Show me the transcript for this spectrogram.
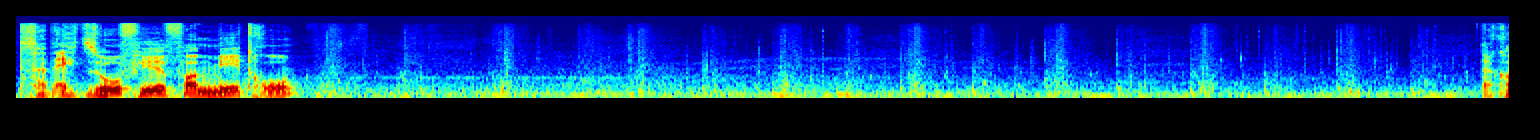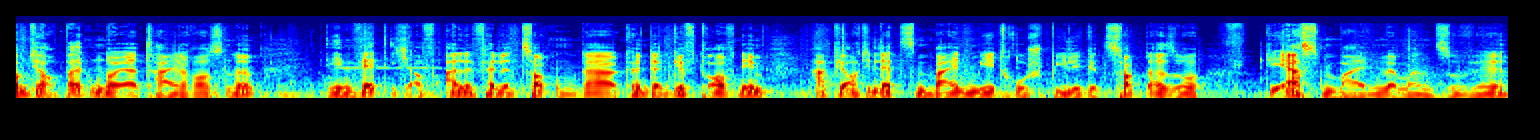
Das hat echt so viel vom Metro. Da kommt ja auch bald ein neuer Teil raus, ne? Den werde ich auf alle Fälle zocken. Da könnt ihr Gift drauf nehmen. Hab ja auch die letzten beiden Metro-Spiele gezockt. Also die ersten beiden, wenn man so will.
